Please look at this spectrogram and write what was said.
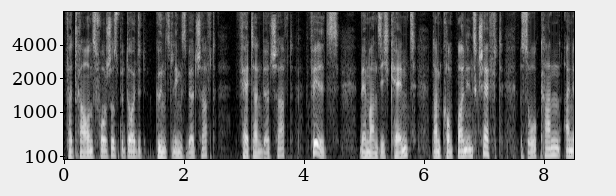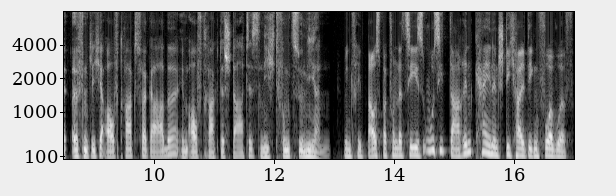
Vertrauensvorschuss bedeutet Günstlingswirtschaft, Vetternwirtschaft, Filz. Wenn man sich kennt, dann kommt man ins Geschäft. So kann eine öffentliche Auftragsvergabe im Auftrag des Staates nicht funktionieren. Winfried Bausback von der CSU sieht darin keinen stichhaltigen Vorwurf.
